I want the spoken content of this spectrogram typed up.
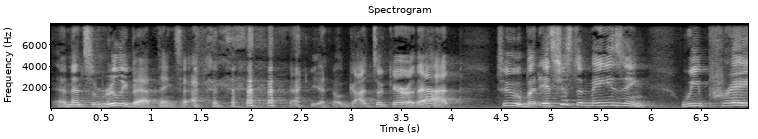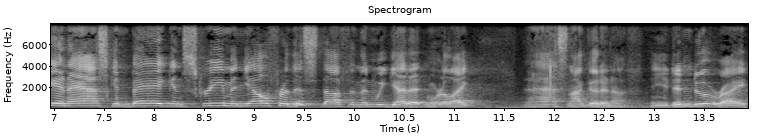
And then some really bad things happen. you know, God took care of that too. But it's just amazing we pray and ask and beg and scream and yell for this stuff, and then we get it, and we're like, ah, it's not good enough. And you didn't do it right,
